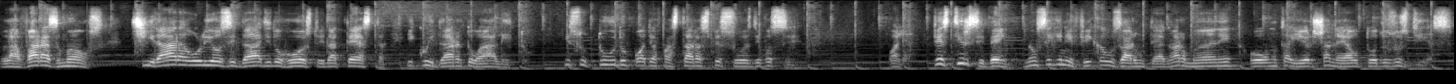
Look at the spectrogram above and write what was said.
lavar as mãos, tirar a oleosidade do rosto e da testa e cuidar do hálito. Isso tudo pode afastar as pessoas de você. Olha, vestir-se bem não significa usar um terno Armani ou um tailleur Chanel todos os dias.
